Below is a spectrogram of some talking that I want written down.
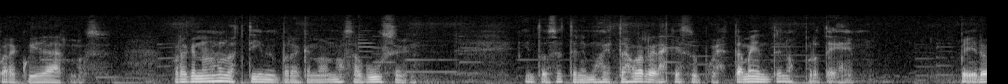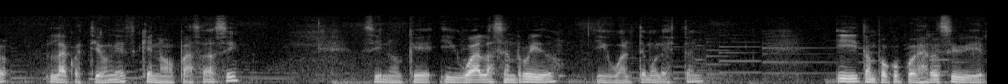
para cuidarnos, para que no nos lastimen, para que no nos abusen. Entonces tenemos estas barreras que supuestamente nos protegen, pero la cuestión es que no pasa así, sino que igual hacen ruido, igual te molestan y tampoco puedes recibir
